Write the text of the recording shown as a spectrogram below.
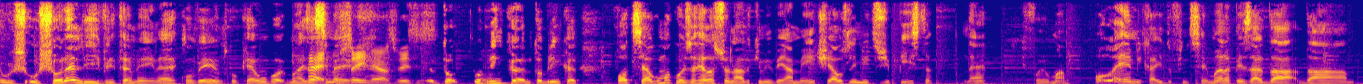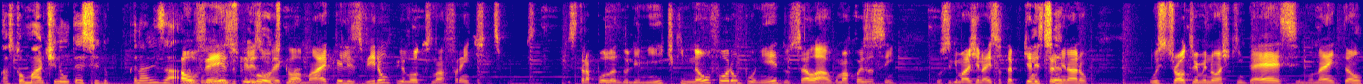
O, o choro é livre também, né? Convenhamos, qualquer um. Mas é, assim, não sei, né? Às vezes. Eu tô, tô brincando, tô brincando. Pode ser alguma coisa relacionada que me vem à mente aos limites de pista, né? Foi uma polêmica aí do fim de semana, apesar da, da Aston Martin não ter sido penalizada. Talvez o que pilotos, eles vão né? reclamar né? é que eles viram pilotos na frente extrapolando o limite que não foram punidos, sei lá, alguma coisa assim. Consigo imaginar isso até porque Pode eles ser. terminaram. O Stroll terminou acho que em décimo, né? Então,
